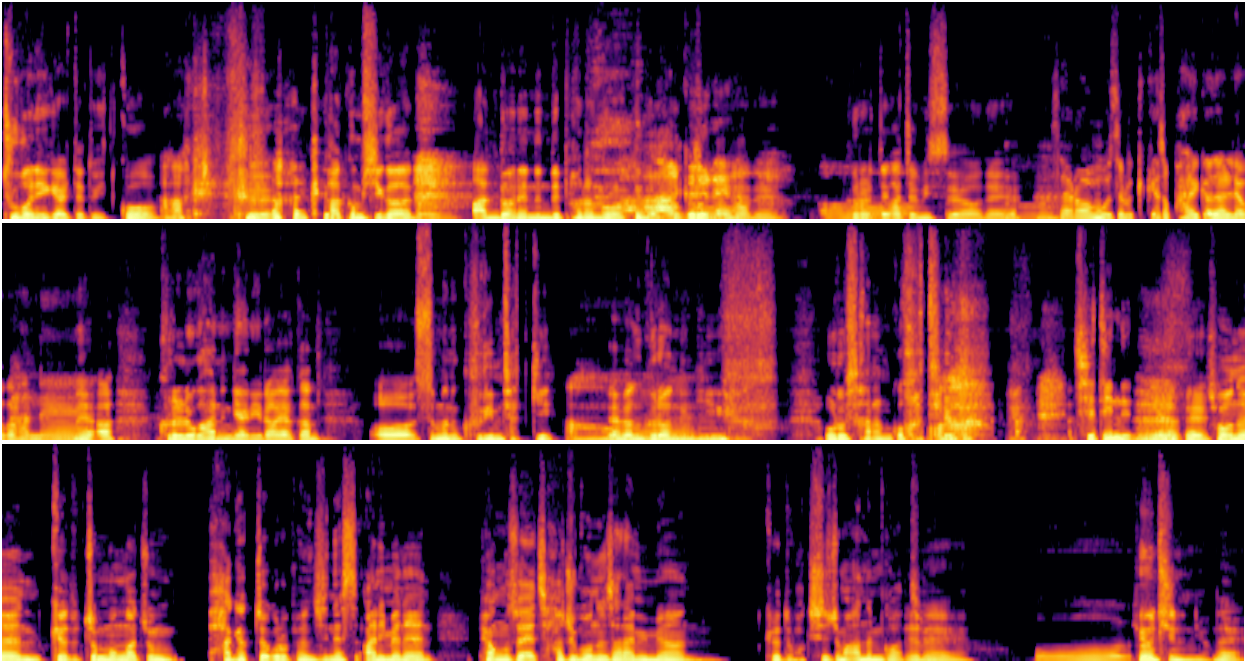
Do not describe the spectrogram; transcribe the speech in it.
두 번 얘기할 때도 있고 아 그래. 그 가끔씩은 안 변했는데 변한 것 같기도 아, 하고 그래요? 네네. 어. 그럴 때가 좀 있어요. 네. 어, 새로운 모습을 계속 발견하려고 하네. 네. 아 그러려고 하는 게 아니라 약간 어 숨은 그림 찾기 어. 약간 그런 느낌으로 사는 것 같아요. 지디는요? 네. 저는 그래도 좀 뭔가 좀 파격적으로 변신했 아니면은 평소에 자주 보는 사람이면 그래도 확실히 좀 아는 것 같아요. 네네. 오, 효연 씨는요? 네.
